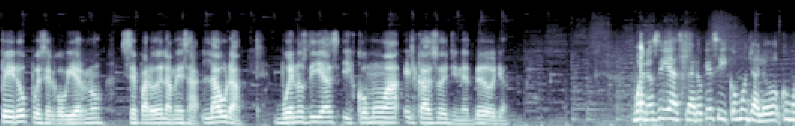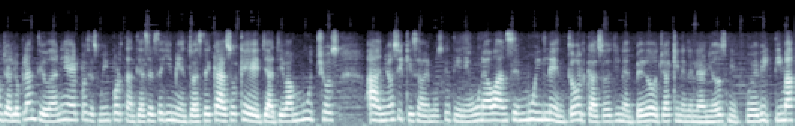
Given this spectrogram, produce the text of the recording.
pero pues el gobierno se paró de la mesa. Laura, buenos días y cómo va el caso de Ginette Bedoya. Buenos días, claro que sí, como ya lo, como ya lo planteó Daniel, pues es muy importante hacer seguimiento a este caso que ya lleva muchos años y que sabemos que tiene un avance muy lento, el caso de Ginette Bedoya, quien en el año 2000 fue víctima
